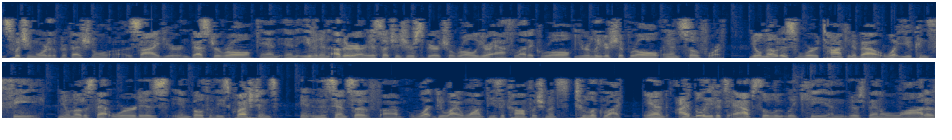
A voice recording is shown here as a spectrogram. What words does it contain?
switching more to the professional side, your investor role, and, and even in other areas such as your spiritual role, your athletic role, your leadership role, and so forth. You'll notice we're talking about what you can see. You'll notice that word is in both of these questions in the sense of uh, what do I want these accomplishments to look like. And I believe it's absolutely key, and there's been a lot of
